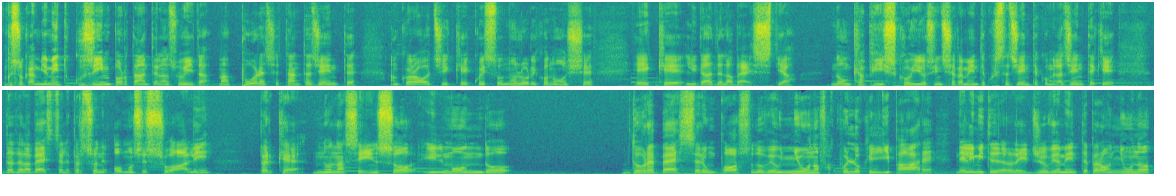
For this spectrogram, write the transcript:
questo cambiamento così importante nella sua vita, ma pure c'è tanta gente ancora oggi che questo non lo riconosce e che gli dà della bestia non capisco io sinceramente questa gente come la gente che dà della bestia alle persone omosessuali perché non ha senso. Il mondo dovrebbe essere un posto dove ognuno fa quello che gli pare nei limiti della legge ovviamente però ognuno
